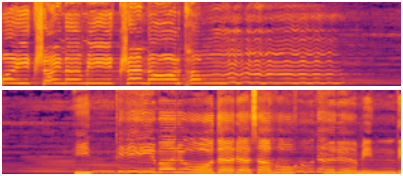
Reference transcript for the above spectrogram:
मयि क्षणमीक्षणार्धम् इन्दीवरोदर सहोदरमिन्दिरायाः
